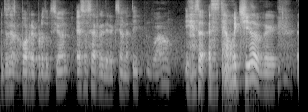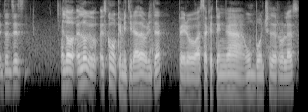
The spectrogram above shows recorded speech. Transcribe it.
Entonces, Claro. por reproducción, eso se redirecciona a ti. Wow. Y eso, eso está muy chido, güey. Entonces, es, lo, es, lo- es como que mi tirada ahorita, pero hasta que tenga un bonche de rolas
